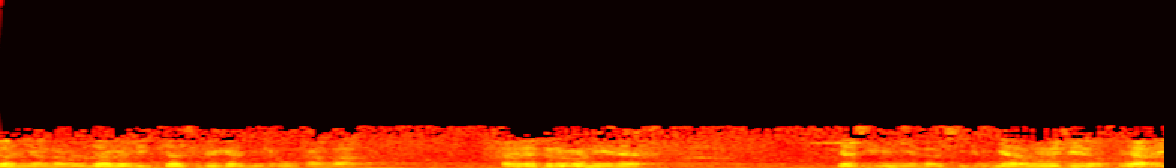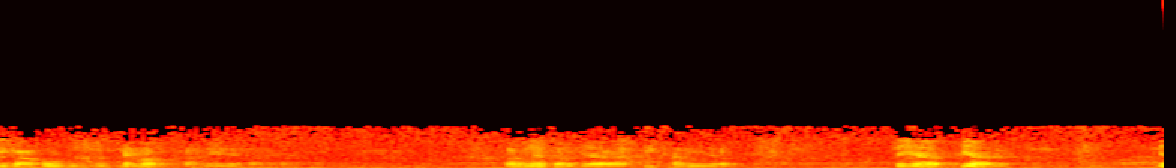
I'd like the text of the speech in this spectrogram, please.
ဒဉာဏ်တော်ရခဲ့ပြီပြရှိခဲ့ပြီဟောခန္ဓာအဲဒါသူတို့အနေနဲ့မျက်စိအမြင်တော့ရှိတယ်ဉာဏ်အမြင်ရှိတော့ဘုရားဧကဟုတ်ဘူးလို့လက်မခံနေတဲ့ဟာ။ဆောင်းရသော်ဘုရားကသိခံပြီးတော့တရားပြတယ်။ ပြ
